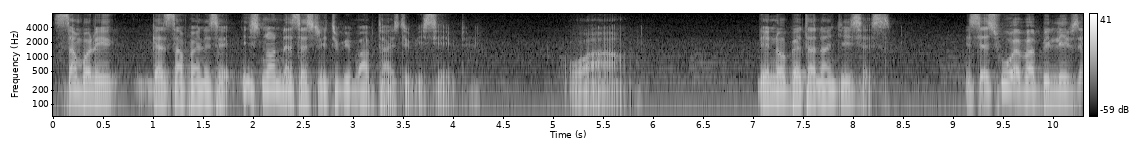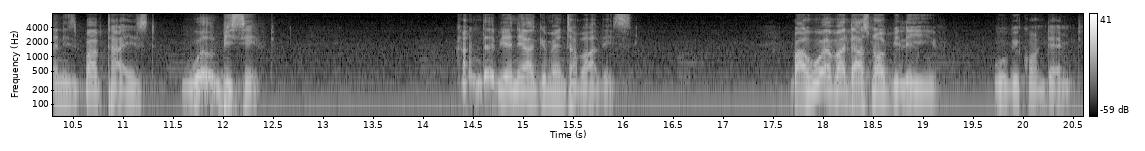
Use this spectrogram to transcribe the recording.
Somebody gets up and they say, It's not necessary to be baptized to be saved. Wow. They know better than Jesus. He says, Whoever believes and is baptized will be saved. Can there be any argument about this? But whoever does not believe will be condemned.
